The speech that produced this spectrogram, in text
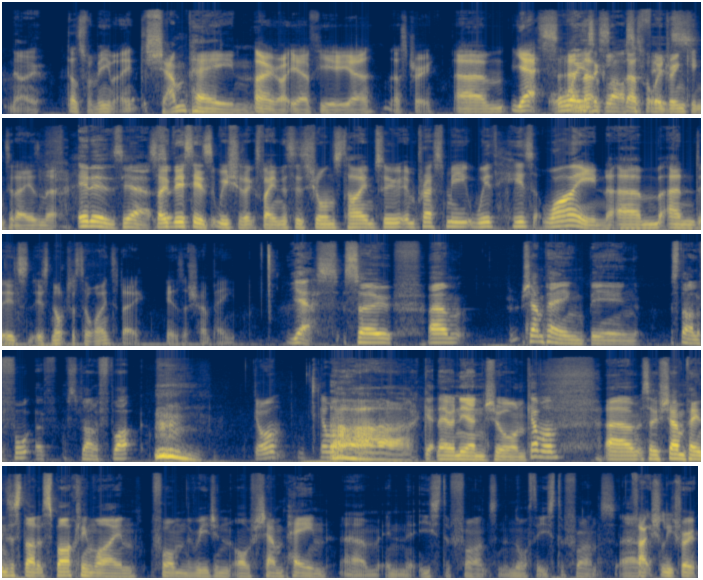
No. Does for me, mate. Champagne. Oh right, yeah, for you, yeah, that's true. Um, yes, and Always a glass that's what we're drinking today, isn't it? It is, yeah. So this is we should explain this is Sean's time to impress me with his wine. Um and it's it's not just a wine today, it's a champagne. Yes. So, um, champagne being style of for, uh, style of. Go on. Come on. ah, get there in the end, Sean. Come on. Um, so champagne's a style of sparkling wine from the region of Champagne um, in the east of France, in the northeast of France. Um, Factually true.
